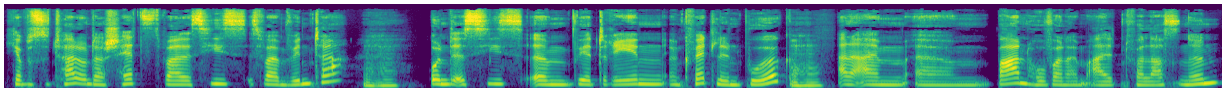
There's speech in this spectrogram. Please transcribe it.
ich habe es total unterschätzt, weil es hieß, es war im Winter Und es hieß, ähm, wir drehen in Quedlinburg an einem ähm, Bahnhof, an einem alten verlassenen.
